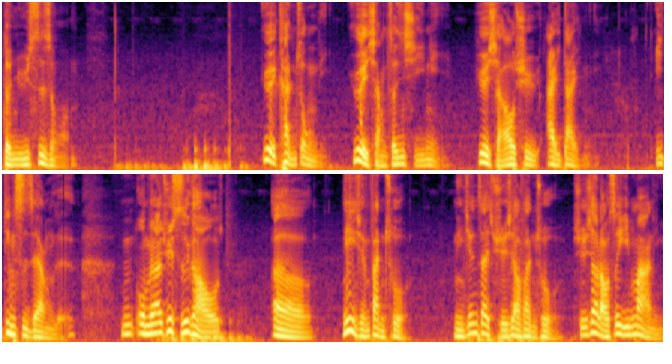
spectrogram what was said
等于是什么？越看重你，越想珍惜你，越想要去爱戴你，一定是这样的。嗯，我们来去思考，呃，你以前犯错，你今天在学校犯错，学校老师一定骂你，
